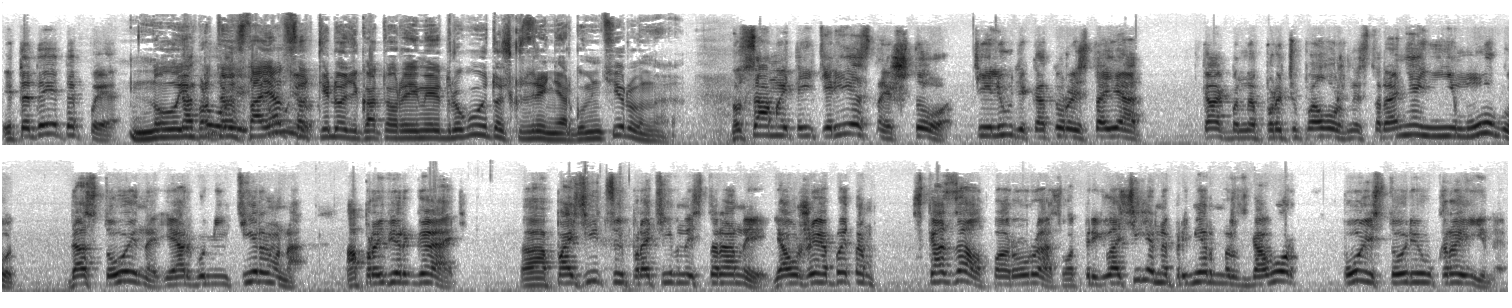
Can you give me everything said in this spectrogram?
и т.д. и т.п. Ну, им противостоят все-таки люди, которые имеют другую точку зрения, аргументированную. Но самое-то интересное, что те люди, которые стоят как бы на противоположной стороне, они не могут достойно и аргументированно опровергать э, позицию противной стороны. Я уже об этом сказал пару раз. Вот пригласили, например, на разговор по истории Украины.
